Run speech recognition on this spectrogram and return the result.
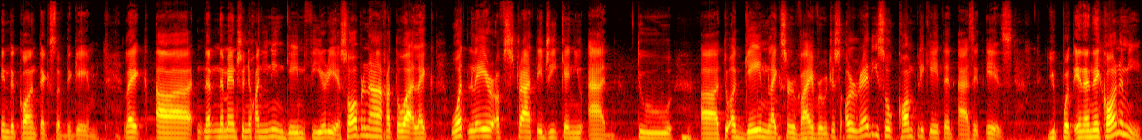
in the context of the game. Like uh na- mention nyo kanina yung game theory. Eh. Sobrang nakakatuwa like what layer of strategy can you add to uh to a game like Survivor which is already so complicated as it is. You put in an economy.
